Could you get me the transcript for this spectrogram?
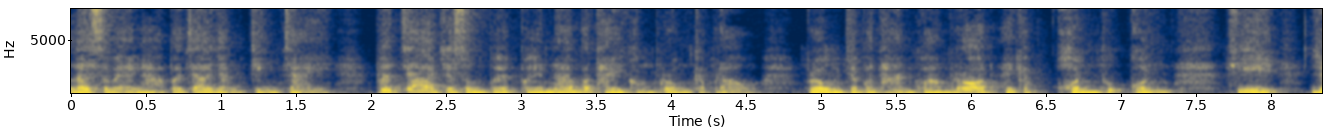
และแสวงหาพระเจ้าอย่างจริงใจ พระเจ้าจะทรงเปิดเผยน้ำพระทัยของพระองค์กับเรา ระองค์จะประทานความรอดให้กับคนทุกคนที่ย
